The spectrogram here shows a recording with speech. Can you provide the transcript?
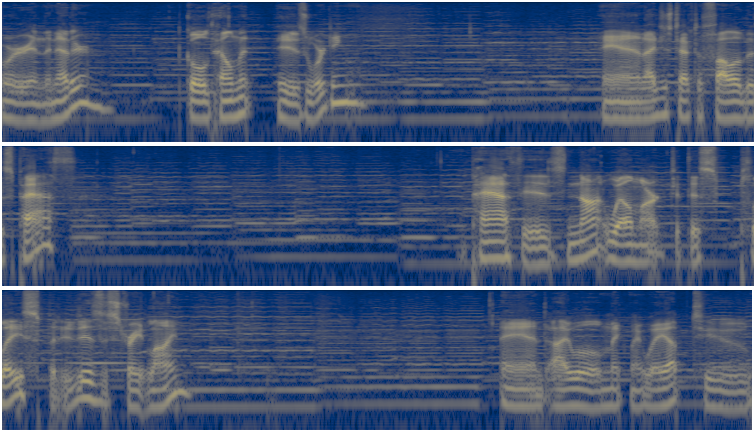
We're in the nether, gold helmet is working. And I just have to follow this path. Path is not well marked at this place, but it is a straight line. And I will make my way up to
